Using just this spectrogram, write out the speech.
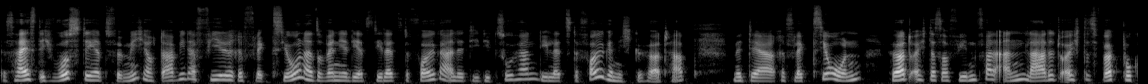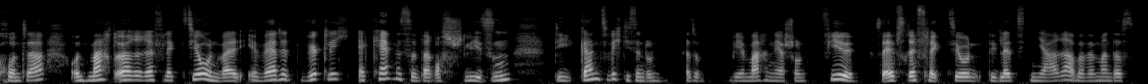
Das heißt, ich wusste jetzt für mich auch da wieder viel Reflexion. Also wenn ihr jetzt die letzte Folge, alle die, die zuhören, die letzte Folge nicht gehört habt, mit der Reflexion, hört euch das auf jeden Fall an, ladet euch das Workbook runter und macht eure Reflexion, weil ihr werdet wirklich Erkenntnisse daraus schließen, die ganz wichtig sind und also wir machen ja schon viel Selbstreflexion die letzten Jahre, aber wenn man das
